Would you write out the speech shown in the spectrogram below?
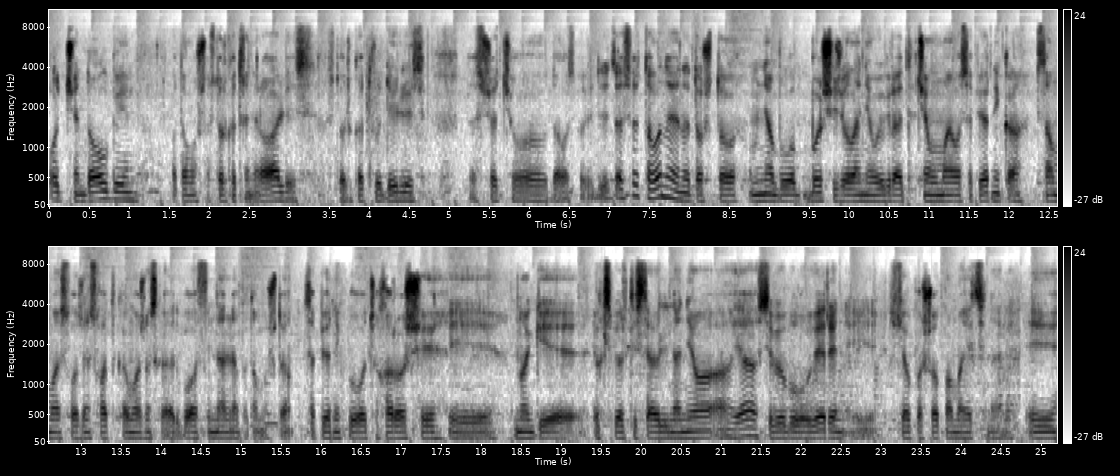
очень долгий, потому что столько тренировались, столько трудились, за счет чего удалось победить. За счет того, наверное, то, что у меня было больше желания выиграть, чем у моего соперника. Самая сложная схватка, можно сказать, была финальная, потому что соперник был очень хороший, и многие эксперты ставили на него, а я в себе был уверен, и все пошло по моей сценарии. И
